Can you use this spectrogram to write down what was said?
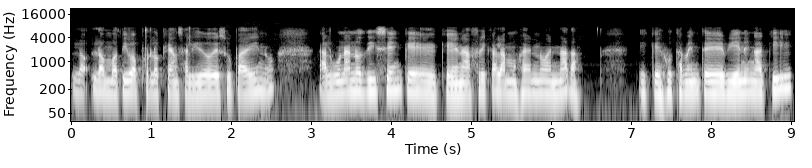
los motivos por los que han salido de su país, ¿no? Algunas nos dicen que, que en África la mujer no es nada y que justamente vienen aquí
